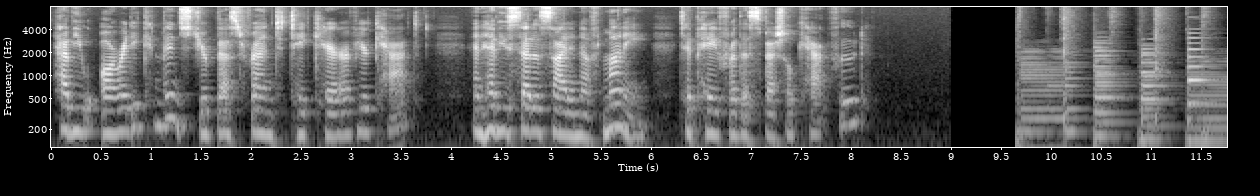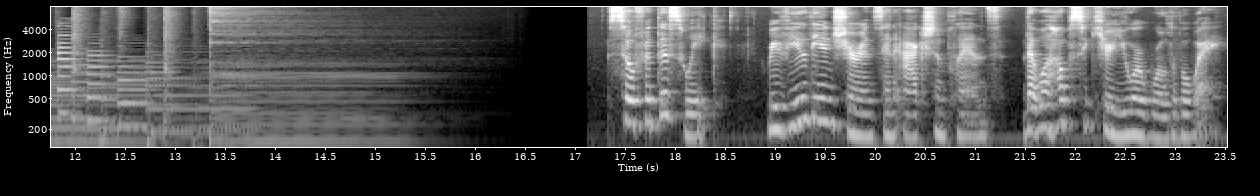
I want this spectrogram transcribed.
Have you already convinced your best friend to take care of your cat? And have you set aside enough money to pay for the special cat food? So, for this week, review the insurance and action plans that will help secure your world of away.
